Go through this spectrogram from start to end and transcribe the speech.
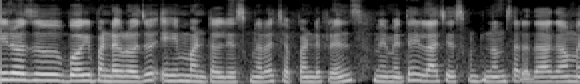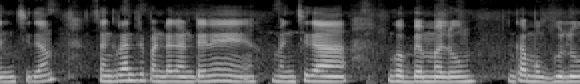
ఈరోజు భోగి పండుగ రోజు ఏం వంటలు చేసుకున్నారో చెప్పండి ఫ్రెండ్స్. మేమైతే ఇలా చేసుకుంటున్నాం సరదాగా మంచిగా. సంక్రాంతి పండుగ అంటేనే మంచిగా గొబ్బెమ్మలు ఇంకా ముగ్గులు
